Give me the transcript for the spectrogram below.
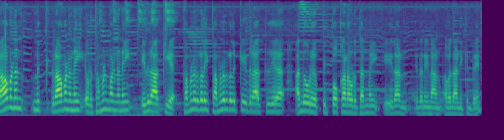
ராவணனுக்கு ராவணனை ஒரு தமிழ் மன்னனை எதிராக்கிய தமிழர்களை தமிழர்களுக்கு எதிராக்கிய அந்த ஒரு பிற்போக்கான ஒரு தன்மை தான் இதனை நான் அவதானிக்கின்றேன்.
